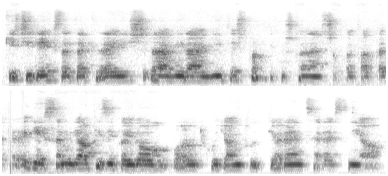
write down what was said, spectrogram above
kicsi részletekre is rávirágít, és praktikus tanácsokat ad. Tehát egészen ugye a fizikai dolgokból, hogy hogyan tudja rendszerezni a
